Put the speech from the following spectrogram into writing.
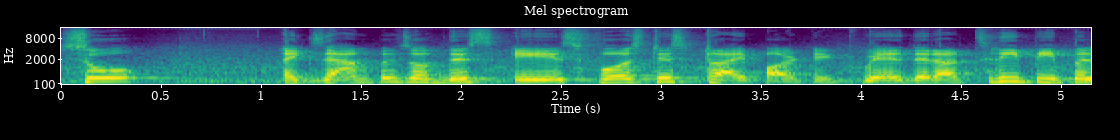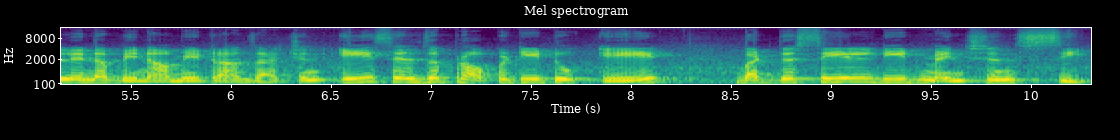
So examples of this is first is tripartite where there are three people in a benami transaction. A sells a property to A but the sale deed mentions C.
